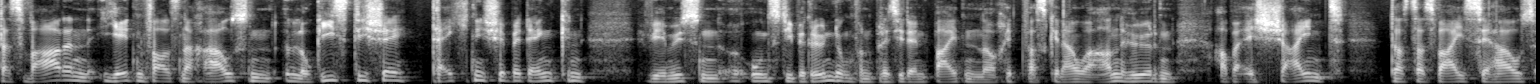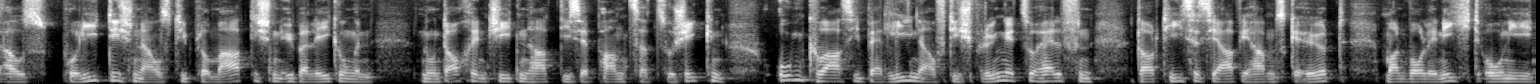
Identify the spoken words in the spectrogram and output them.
das waren jedenfalls nach außen logistische, technische Bedenken. Wir müssen uns die Begründung von Präsident Biden noch etwas genauer anhören, aber es scheint, dass das Weiße Haus aus politischen, aus diplomatischen Überlegungen nun doch entschieden hat, diese Panzer zu schicken, um quasi Berlin auf die Sprünge zu helfen. Dort hieß es ja, wir haben es gehört, man wolle nicht ohne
